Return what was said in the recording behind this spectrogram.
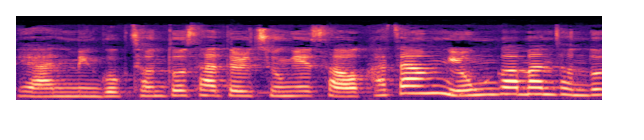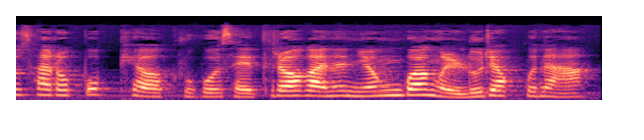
대한민국 전도사들 중에서 가장 용감한 전도사로 뽑혀 그곳에 들어가는 영광을 누렸구나.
